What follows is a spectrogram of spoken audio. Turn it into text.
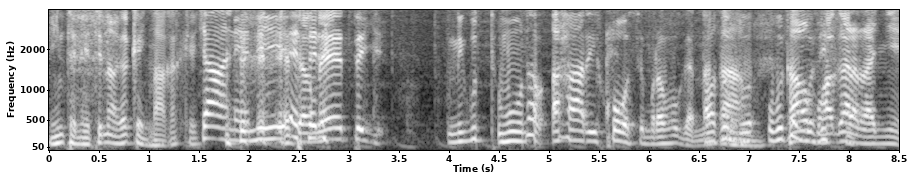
interineti ni agakenya ni agakenya cyane ni interineti ni gute umuntu aho ari hose muravugana. Abazungu- nta- ubuzunguzi nkaho isi. muhagararanye.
